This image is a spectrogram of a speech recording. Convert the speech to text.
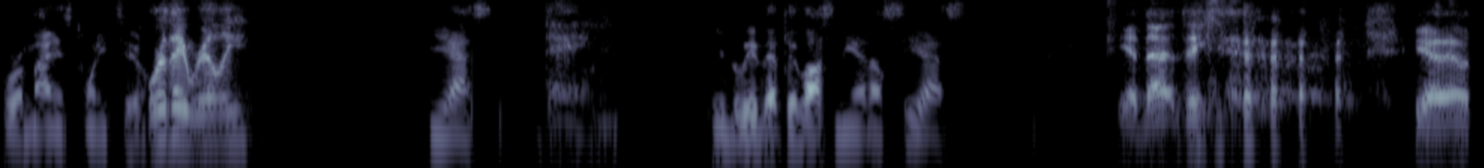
were a minus 22. were they really? Yes. Dang. Can you believe that they lost in the NLCS? Yeah, that they. yeah, that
